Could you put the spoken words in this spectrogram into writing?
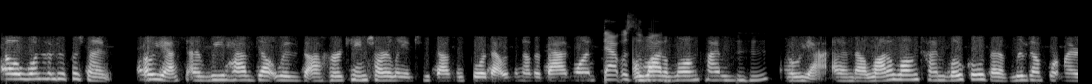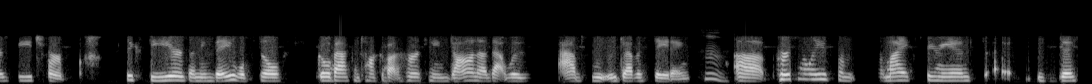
Oh, 100%. Oh, yes. And we have dealt with uh, Hurricane Charley in 2004. That was another bad one. That was a lot one. of long time. Mhm. Oh, yeah. And a lot of long time locals that have lived on Fort Myers Beach for 60 years. I mean, they will still go back and talk about Hurricane Donna. That was absolutely devastating. Hmm. Uh, personally, from, from my experience, uh, this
